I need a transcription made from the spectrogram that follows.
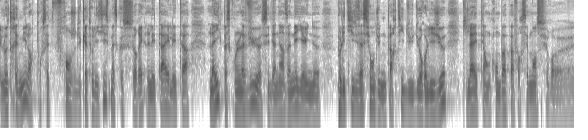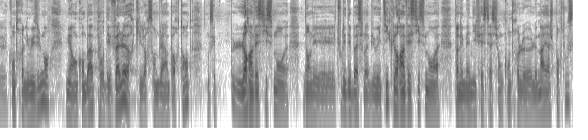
Et l'autre ennemi, alors pour cette frange du catholicisme, est-ce que ce serait l'État et l'État laïque? Parce qu'on l'a vu euh, ces dernières années, il y a une politisation d'une partie du, religieux qui là était en combat, pas forcément euh, contre les musulmans, mais en combat pour des valeurs qui leur semblaient importantes. Donc c'est leur investissement euh, dans tous les débats sur la bioéthique, leur investissement dans les manifestations contre le, mariage pour tous.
